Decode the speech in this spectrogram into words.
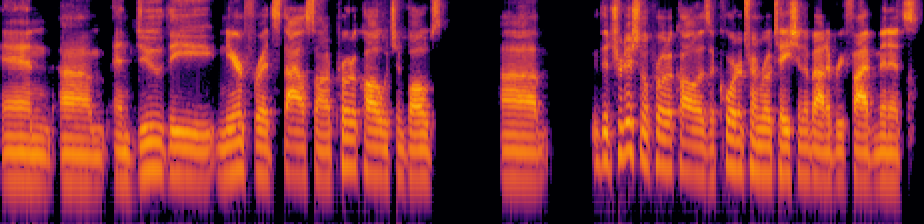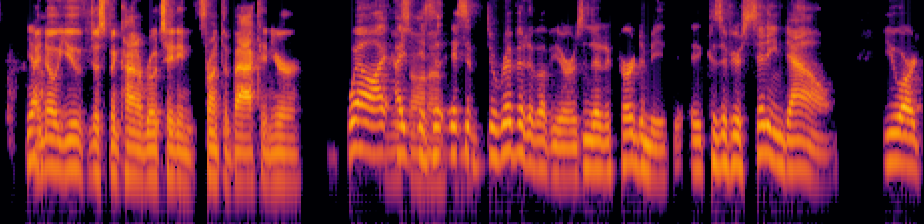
and um, and do the near infrared style sauna protocol, which involves um, the traditional protocol is a quarter turn rotation about every five minutes. Yeah. I know you've just been kind of rotating front to back in your. Well, I, I it's, a, it's a derivative of yours, and it occurred to me because if you're sitting down, you are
